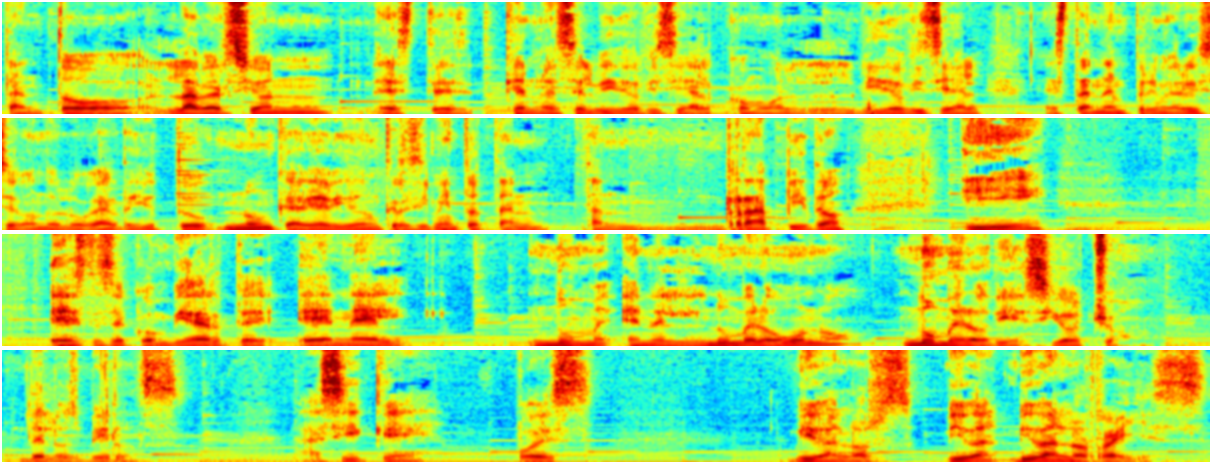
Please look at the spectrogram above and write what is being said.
tanto la versión este, que no es el video oficial como el video oficial están en primero y segundo lugar de YouTube. Nunca había habido un crecimiento tan, tan rápido y este se convierte en el, en el número uno, número 18 de los Beatles. Así que, pues, vivan los, vivan, vivan los reyes.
